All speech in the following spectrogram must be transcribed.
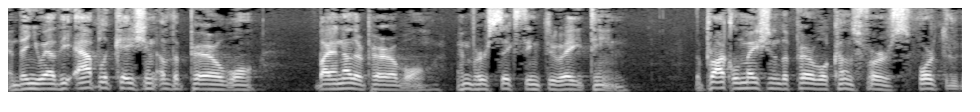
And then you have the application of the parable by another parable in verse 16 through 18. The proclamation of the parable comes first, 4 through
